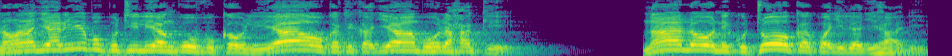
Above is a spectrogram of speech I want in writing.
na wanajaribu kutilia nguvu kauli yao katika jambo la haki. Nalo ni kutoka kwa ajili ya jihadi.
